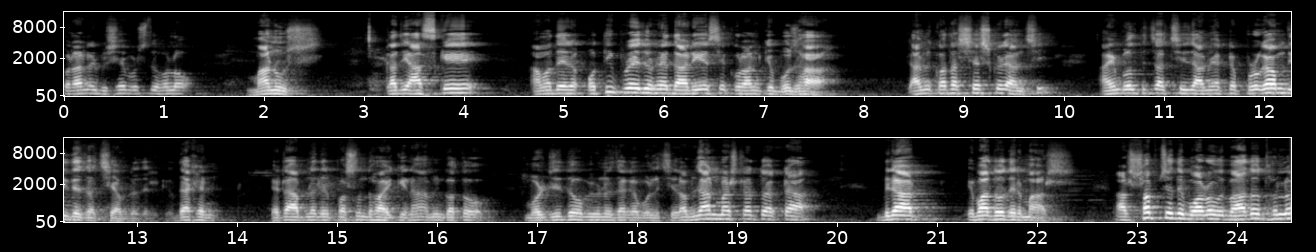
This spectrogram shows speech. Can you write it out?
কোরআনের বিষয়বস্তু হলো মানুষ। কাজে আজকে আমাদের অতি প্রয়োজন হয়ে দাঁড়িয়েছে কোরআনকে বোঝা। আমি কথা শেষ করে আনছি। আমি বলতে চাচ্ছি যে আমি একটা প্রোগ্রাম দিতে চাচ্ছি আপনাদেরকে। দেখেন, এটা আপনাদের পছন্দ হয় কি না আমি গত মসজিদেও বিভিন্ন জায়গায় বলেছি, রমজান মাসটা তো একটা বিরাট এবাদতের মাস। আর সবচেয়ে বড় ইবাদত হলো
